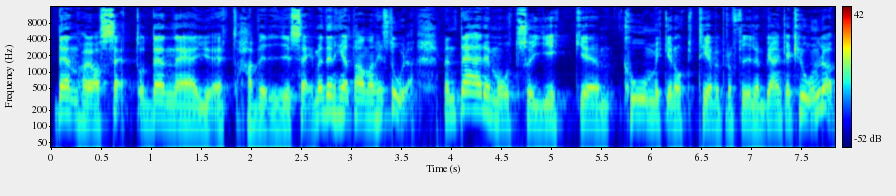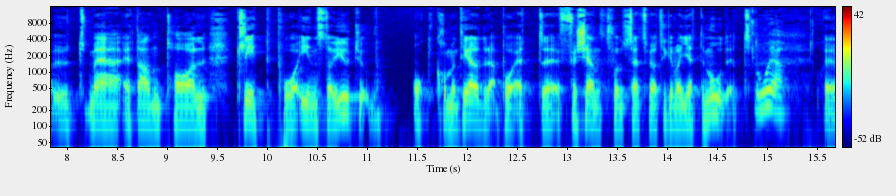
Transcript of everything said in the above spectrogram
Den har jag sett och den är ju ett haveri i sig, men det är en helt annan historia. Men däremot så gick eh, komikern och tv-profilen Bianca Kronlöf ut med ett antal klipp på Insta och Youtube och kommenterade det på ett eh, förtjänstfullt sätt som jag tycker var jättemodigt. Oh ja. Eh,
